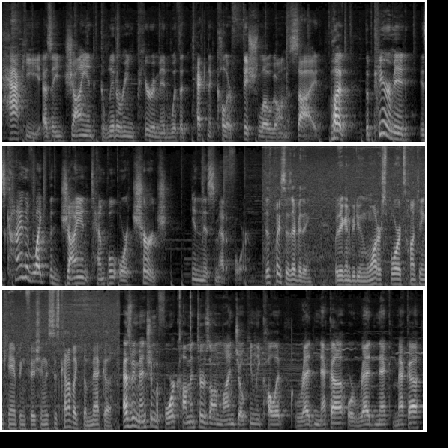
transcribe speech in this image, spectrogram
hacky as a giant glittering pyramid with a Technicolor fish logo on the side. But the pyramid is kind of like the giant temple or church in this metaphor. This place has everything where they're going to be doing water sports, hunting, camping, fishing. This is kind of like the mecca. As we mentioned before, commenters online jokingly call it Red Necca or Redneck Mecca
